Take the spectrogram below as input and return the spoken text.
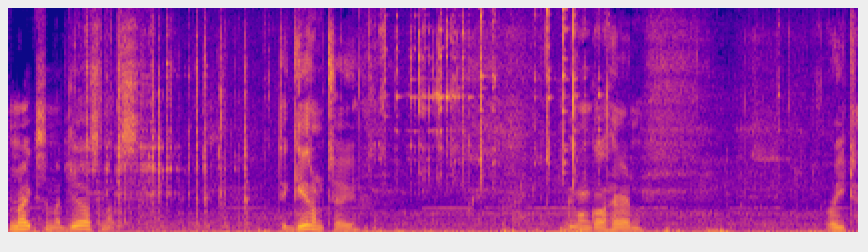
make some adjustments to get them to. We're gonna go ahead and retie.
